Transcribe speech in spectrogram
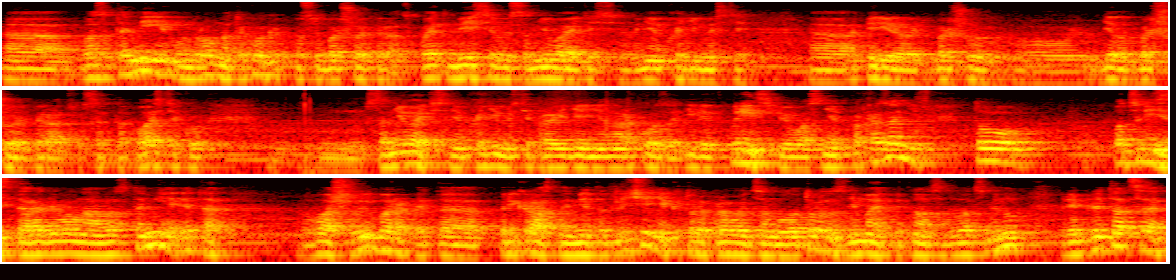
э, вазотомии, он ровно такой, как после большой операции. Поэтому, если вы сомневаетесь в необходимости э, оперировать большую делать большую операцию, септопластику, сомневаетесь в необходимости проведения наркоза или в принципе у вас нет показаний, то подслизистая радиоволновая вазотомия это ваш выбор. Это прекрасный метод лечения, который проводится амбулаторно, занимает 15-20 минут. Реабилитация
